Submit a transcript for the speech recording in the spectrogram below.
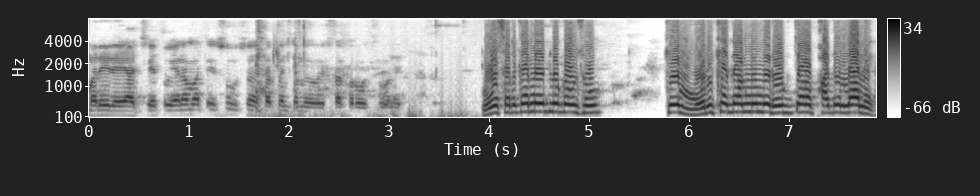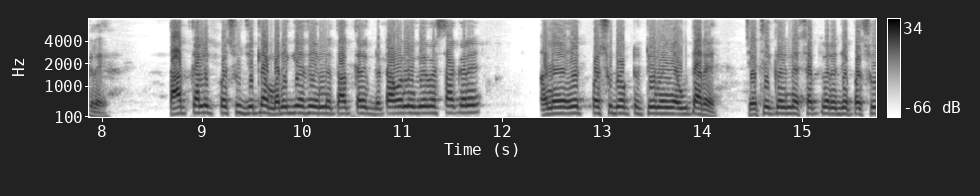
મરી રહ્યા છે, તો એના માટે શું સરપંચ તમે વ્યવસ્થા કરો છો હું સરકારને એટલું કહું છું કે મોરીખા ગામની અંદર રોગચાળો ફાટી ના નીકળે. તાત્કાલિક પશુ જેટલા મરી ગયા છે, એમને તાત્કાલિક ડટાવવાની વ્યવસ્થા કરે અને એક પશુ ડોક્ટર ટીમ અહીંયા ઉતારે, જેથી કરીને સત્વરે જે પશુ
